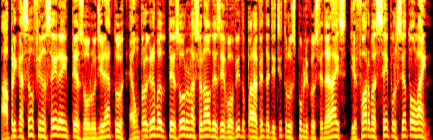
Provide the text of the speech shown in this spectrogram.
A aplicação financeira em Tesouro Direto é um programa do Tesouro Nacional desenvolvido para a venda de títulos públicos federais de forma 100% online.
